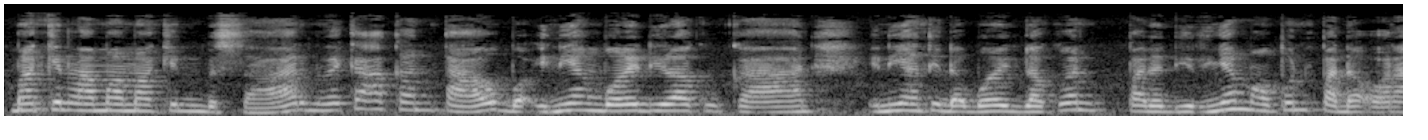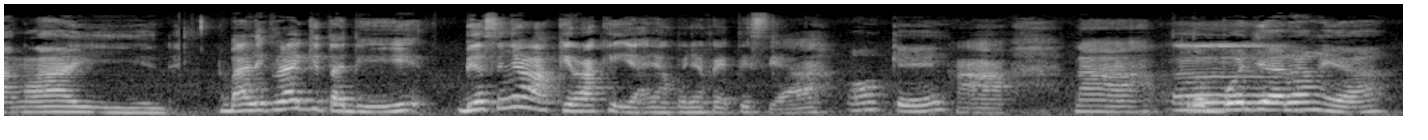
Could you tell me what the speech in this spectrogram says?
makin lama makin besar mereka akan tahu bahwa ini yang boleh dilakukan ini yang tidak boleh dilakukan pada dirinya maupun pada orang lain. Balik lagi tadi, biasanya laki-laki ya yang punya fetis ya. oke. Nah, nah eh, perempuan jarang ya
